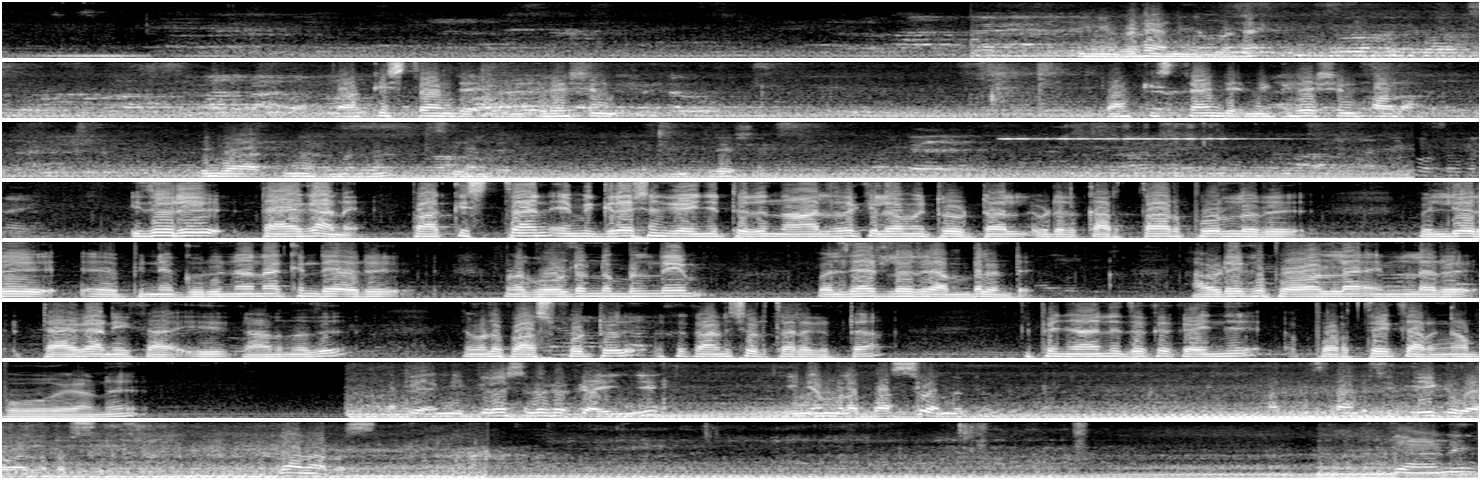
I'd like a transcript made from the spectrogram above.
ഇവിടെയാണ് നമ്മുടെ പാകിസ്ഥാന്റെ ഇമിഗ്രേഷൻ പാകിസ്ഥാന്റെ ഇമിഗ്രേഷൻ ഹാളാണ് ഇതിന്റെ അകത്ത് നിന്ന് ഇമിഗ്രേഷൻ ഇതൊരു ടാഗാണ് പാകിസ്ഥാൻ എമിഗ്രേഷൻ കഴിഞ്ഞിട്ട് ഒരു നാലര കിലോമീറ്റർ വിട്ടാൽ ഇവിടെ ഒരു കർത്താർപൂരിലൊരു വലിയൊരു പിന്നെ ഗുരുനാനാക്കിന്റെ ഒരു നമ്മുടെ ഗോൾഡൻ ടെമ്പിളിന്റെയും വലുതായിട്ടുള്ളൊരു അമ്പലമുണ്ട്. അവിടേക്ക് പോകാനുള്ള എന്നുള്ളൊരു ടാഗാണ് ഈ ഈ കാണുന്നത്. നമ്മുടെ പാസ്പോർട്ട് ഒക്കെ കാണിച്ചു കൊടുത്താലേ കിട്ടുക. ഇപ്പം ഞാനിതൊക്കെ കഴിഞ്ഞ് പുറത്തേക്ക് ഇറങ്ങാൻ പോവുകയാണ്. അപ്പോൾ കഴിഞ്ഞ് ഇനി നമ്മളെ ബസ് വന്നിട്ടുണ്ട്. പാകിസ്ഥാന്റെ സിറ്റിക്ക് പോകാനുള്ള ബസ് ഇതാണ് ആ ബസ് ഇതാണ്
